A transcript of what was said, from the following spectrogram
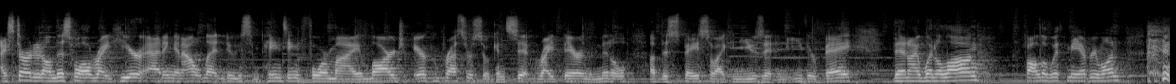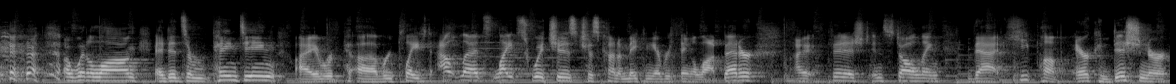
I started on this wall right here, adding an outlet and doing some painting for my large air compressor so it can sit right there in the middle of the space so I can use it in either bay. Then I went along, Follow with me, everyone. I went along and did some painting. I re uh, replaced outlets, light switches, just kind of making everything a lot better. I finished installing that heat pump, air conditioner,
